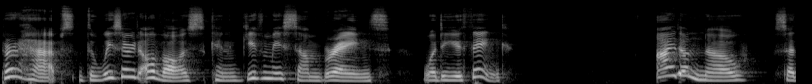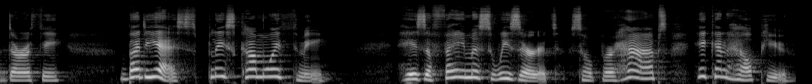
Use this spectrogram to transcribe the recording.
Perhaps the Wizard of Oz can give me some brains. What do you think? I don't know, said Dorothy. But yes, please come with me. He's a famous wizard, so perhaps he can help you.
